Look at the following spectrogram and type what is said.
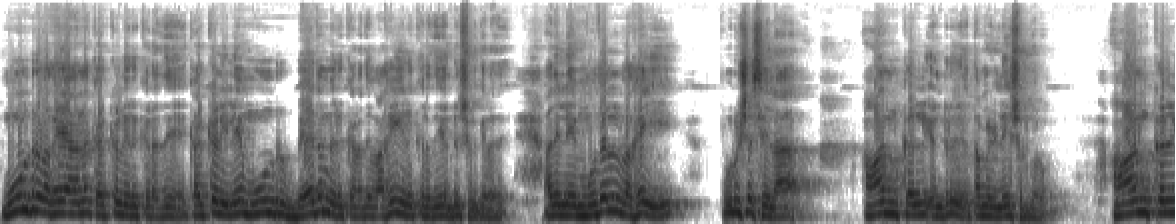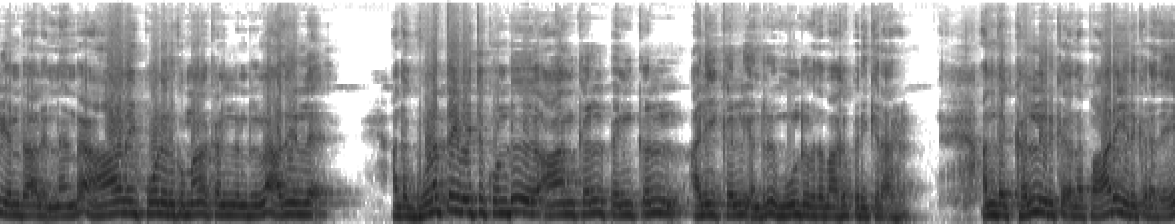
மூன்று வகையான கற்கள் இருக்கிறது. கற்களிலே மூன்று பேதம் இருக்கிறது வகை இருக்கிறது என்று சொல்கிறது. அதிலே முதல் வகை புருஷசிலா ஆண்கள் என்று தமிழிலே சொல்கிறோம். ஆண்கள் என்றால் என்னென்றால் ஆணை போல் இருக்குமா கல் என்றால் அது இல்லை. அந்த குணத்தை வைத்துக்கொண்டு ஆண்கள் பெண்கள் அலிக்கல் என்று மூன்று விதமாக பிரிக்கிறார்கள். அந்த கல் இருக்கிற அந்த பாறை இருக்கிறதே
